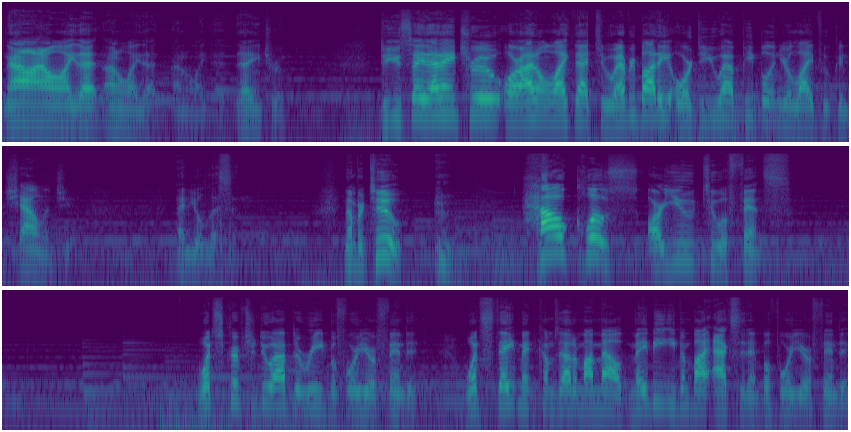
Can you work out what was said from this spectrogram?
No, I don't like that. I don't like that. I don't like that. That ain't true. Do you say that ain't true or I don't like that to everybody or do you have people in your life who can challenge you and you'll listen? Number two, how close are you to offense? What scripture do I have to read before you're offended? What statement comes out of my mouth, maybe even by accident, before you're offended?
